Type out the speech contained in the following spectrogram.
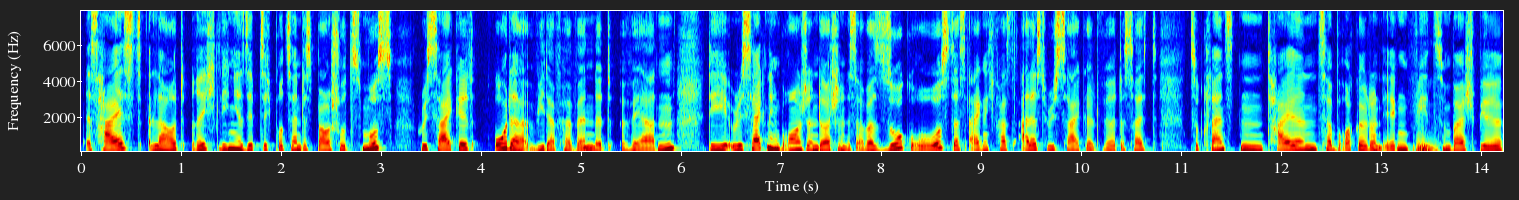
es heißt laut Richtlinie 70 Prozent des Bauschutzes muss recycelt oder wiederverwendet werden. Die Recyclingbranche in Deutschland ist aber so groß, dass eigentlich fast alles recycelt wird. Das heißt, zu kleinsten Teilen zerbröckelt und irgendwie mhm. zum Beispiel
